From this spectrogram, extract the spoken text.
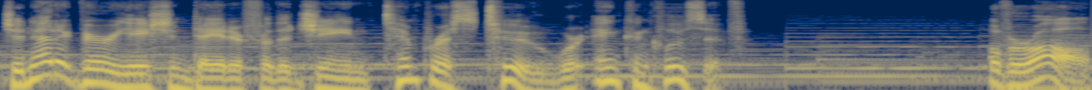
Genetic variation data for the gene TMPRSS2 were inconclusive. Overall,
